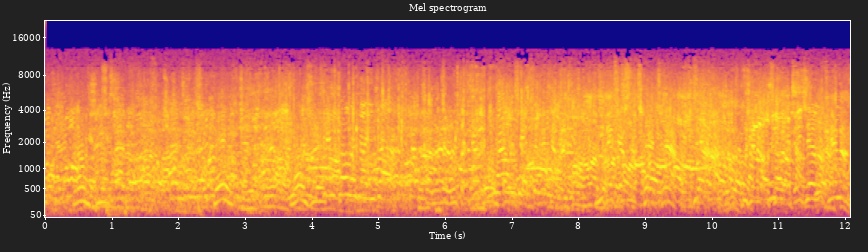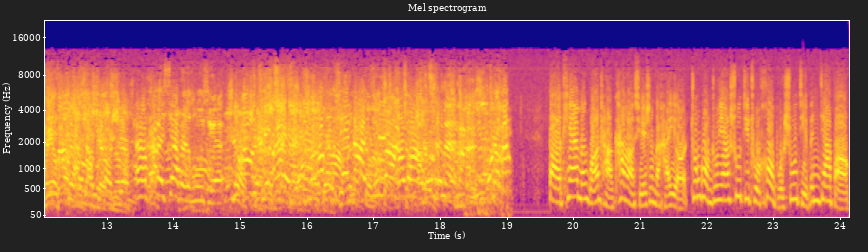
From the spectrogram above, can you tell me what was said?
不用心，不用心，不用心。先勾了上一下，你别先钱钱，不行要钱了，谁先了？没有，谢老师。还要看下边的同学，你帮我填填大题吧，好不好，同学们？到天安门广场看望学生的还有中共中央书记处候补书记温家宝。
